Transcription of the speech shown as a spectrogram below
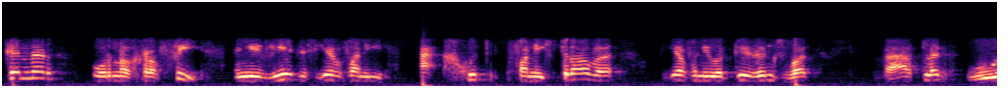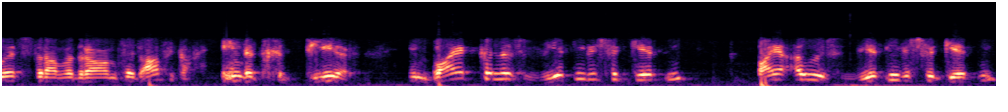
kinderpornografie. En jy weet dis een van die uh, goed van die strawwe, een van die oortredings wat werklik hoë strawwe dra in Suid-Afrika en dit gebeur. En baie kinders weet nie dis verkeerd nie. Baie ouers weet nie dis verkeerd nie.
